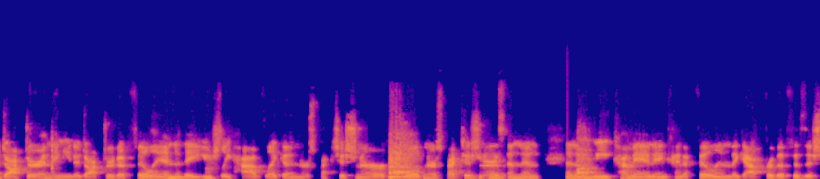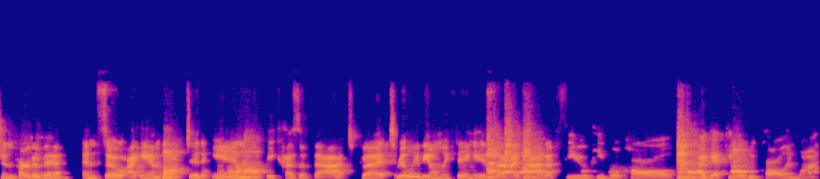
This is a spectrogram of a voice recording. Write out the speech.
a doctor and they need a doctor to fill in, they usually have like a nurse practitioner or a couple of nurse practitioners. And then, and then we come in and kind of fill in the gap for the physician part of it. And so I am opted in because of that. But really, the only thing is that I've had a few people call. I get people who call and want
